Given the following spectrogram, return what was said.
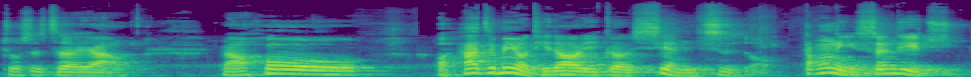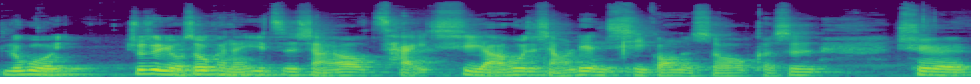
就是这样。然后哦，他这边有提到一个限制哦，当你身体如果就是有时候可能一直想要采气啊，或者想要练气功的时候，可是却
